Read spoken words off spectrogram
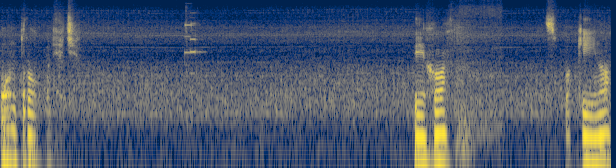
Контрол, блядь. Тихо. Спокійно.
